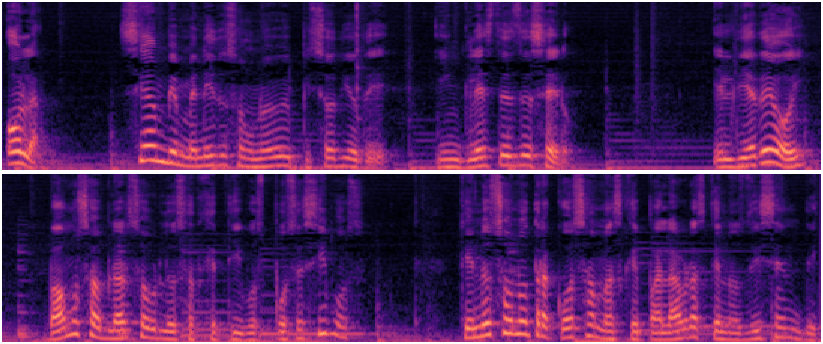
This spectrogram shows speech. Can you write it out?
Hola, sean bienvenidos a un nuevo episodio de Inglés desde cero. El día de hoy vamos a hablar sobre los adjetivos posesivos, que no son otra cosa más que palabras que nos dicen de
